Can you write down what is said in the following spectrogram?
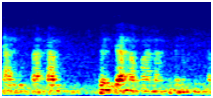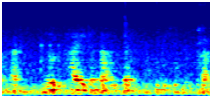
ทางอุตสาหกรรม เพื่อจะเอามานำเสนอนี้ครับท่านรถไทยกระสานจะครับ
